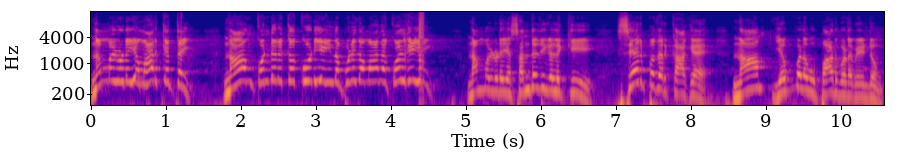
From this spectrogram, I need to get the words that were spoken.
நம்மளுடைய மார்க்கத்தை நாம் கொண்டிருக்கக்கூடிய இந்த புனிதமான கொள்கையை நம்மளுடைய சந்ததிகளுக்கு சேர்ப்பதற்காக நாம் எவ்வளவு பாடுபட வேண்டும்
